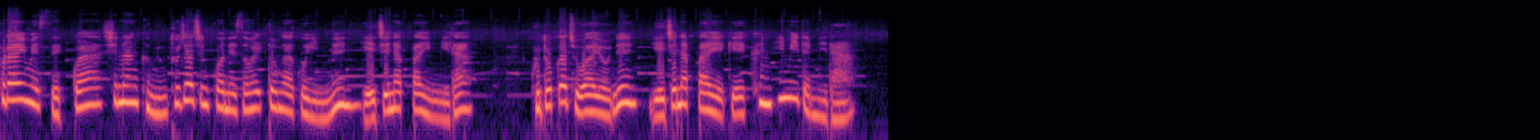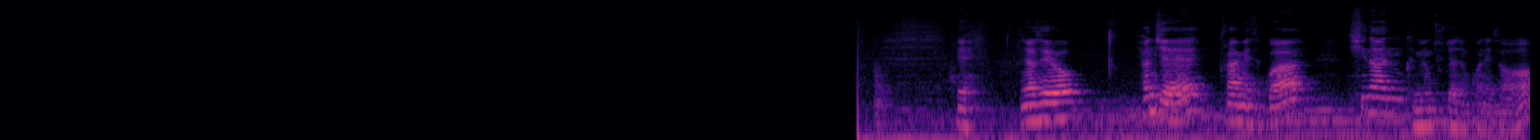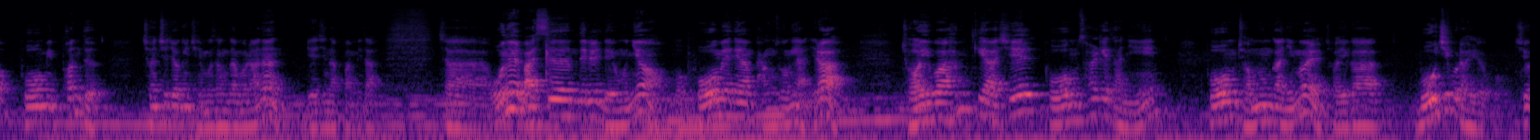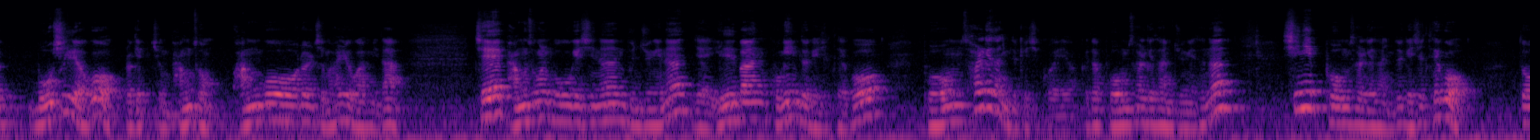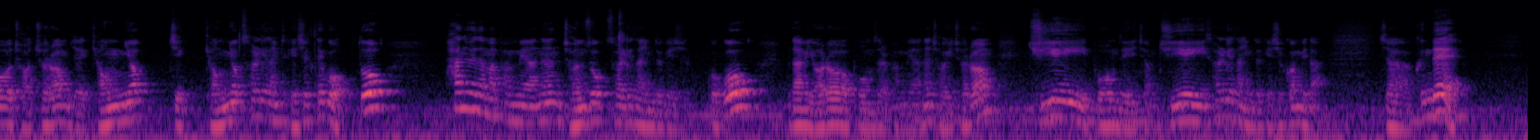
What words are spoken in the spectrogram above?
프라임에셋과 신한금융투자증권에서 활동하고 있는 예진아빠입니다. 구독과 좋아요는 예진아빠에게 큰 힘이 됩니다. 예, 안녕하세요. 현재 프라임에셋과 신한금융투자증권에서 보험 및 펀드 전체적인 재무 상담을 하는 예진 아빠입니다. 자, 오늘 말씀드릴 내용은요, 뭐 보험에 대한 방송이 아니라 저희와 함께 하실 보험 설계사님, 보험 전문가님을 저희가 모집을 하려고, 즉, 모시려고 이렇게 지금 방송, 광고를 지금 하려고 합니다. 제 방송을 보고 계시는 분 중에는 이제 일반 공인도 계실 테고 보험 설계사님도 계실 거예요. 그래서 보험 설계사님 중에서는 신입 보험 설계사님도 계실 테고 또 저처럼 이제 경력직 경력 설계사님도 계실 테고 또 한 회사만 판매하는 전속 설계사님도 계실 거고 그다음에 여러 보험사를 판매하는 저희처럼 GA 보험 대리점 GA 설계사님도 계실 겁니다. 자, 근데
